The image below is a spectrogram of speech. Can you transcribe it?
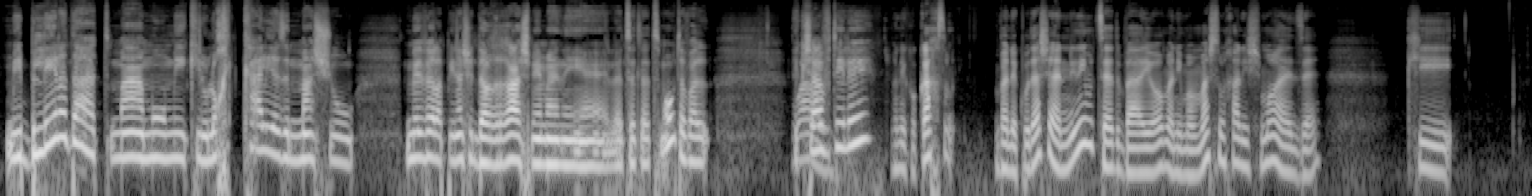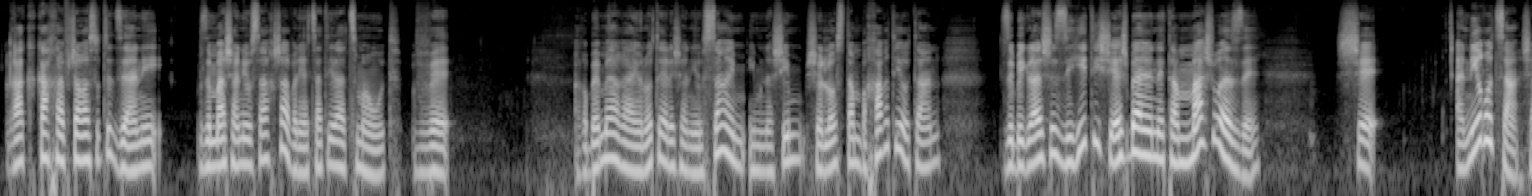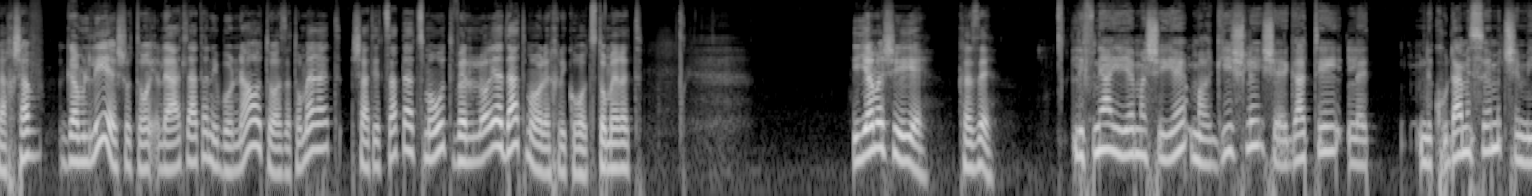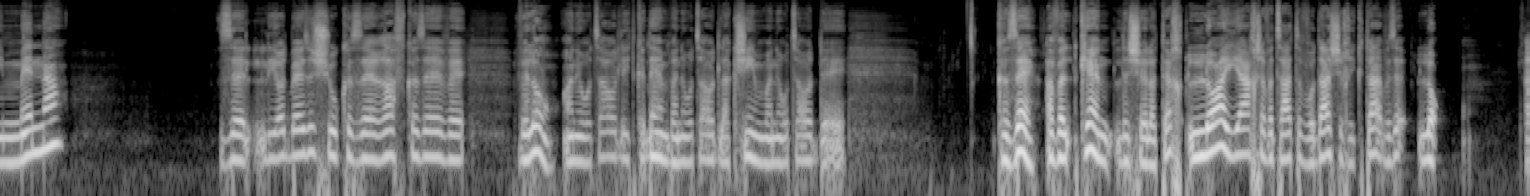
מבלי לדעת מה אמור מי, כאילו לא חיכה לי איזה משהו מעבר לפינה שדרש ממני אה, לצאת לעצמאות, אבל וואו. הקשבתי לי. אני כל כך, בנקודה שאני נמצאת בה היום, אני ממש שמחה לשמוע את זה, כי רק ככה אפשר לעשות את זה. אני זה מה שאני עושה עכשיו, אני יצאתי לעצמאות, והרבה מהרעיונות האלה שאני עושה עם, עם נשים שלא סתם בחרתי אותן, זה בגלל שזיהיתי שיש בהן את המשהו הזה, שאני רוצה שעכשיו גם לי יש אותו, לאט לאט אני בונה אותו, אז את אומרת שאת יצאת לעצמאות ולא ידעת מה הולך לקרות. זאת אומרת, יהיה מה שיהיה, כזה. לפני היהיה מה שיהיה, מרגיש לי שהגעתי לנקודה מסוימת שממנה זה להיות באיזשהו כזה רף כזה, ו, ולא, אני רוצה עוד להתקדם, ואני רוצה עוד להגשים, ואני רוצה עוד... אה, כזה. אבל כן, לשאלתך, לא היה עכשיו הצעת עבודה שחיכתה, וזה, לא.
